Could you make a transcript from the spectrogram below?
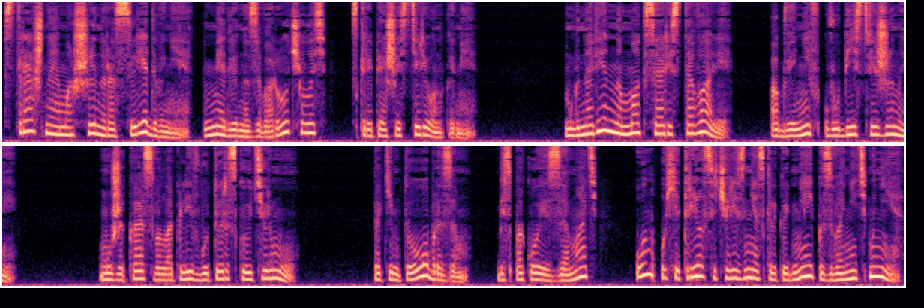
Страшная машина расследования медленно заворочилась, скрипя шестеренками. Мгновенно Макса арестовали, обвинив в убийстве жены. Мужика сволокли в бутырскую тюрьму. Каким-то образом, беспокоясь за мать, он ухитрился через несколько дней позвонить мне.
